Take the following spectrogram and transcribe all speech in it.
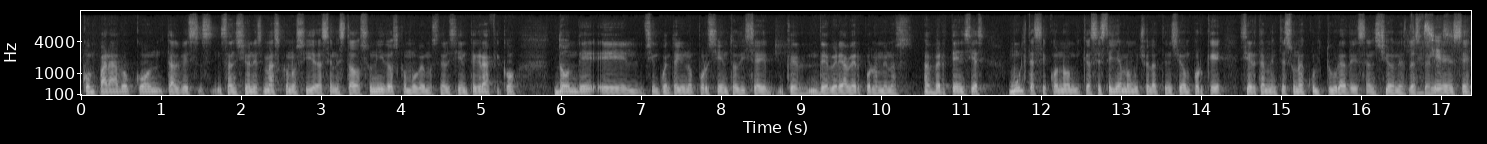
comparado con tal vez sanciones más conocidas en Estados Unidos, como vemos en el siguiente gráfico, donde el 51% dice que debería haber por lo menos advertencias, multas económicas. Este llama mucho la atención porque ciertamente es una cultura de sanciones la estadounidense.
